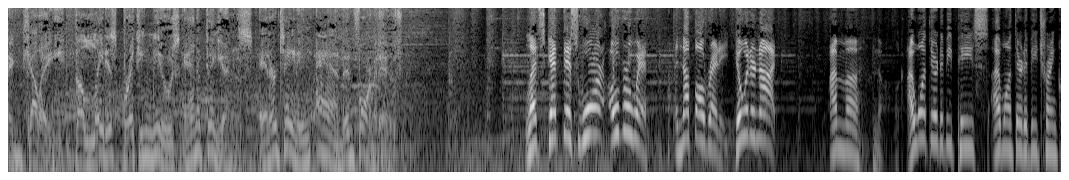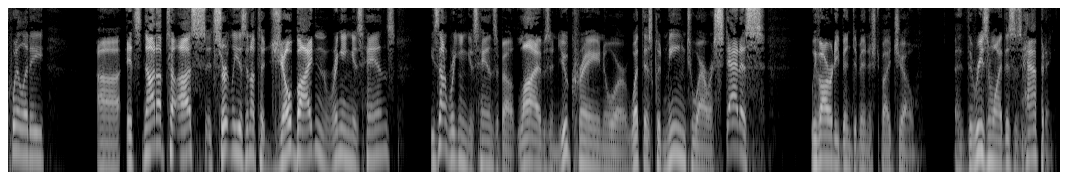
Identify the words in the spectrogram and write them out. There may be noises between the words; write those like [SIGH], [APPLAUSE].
Greg Kelly. The latest breaking news and opinions, entertaining and informative. Let's get this war over with. Enough already. Do it or not. I'm, uh, no, look, I want there to be peace. I want there to be tranquility. Uh, it's not up to us. It certainly isn't up to Joe Biden wringing his hands. He's not wringing his hands about lives in Ukraine or what this could mean to our status. We've already been diminished by Joe. Uh, the reason why this is happening,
